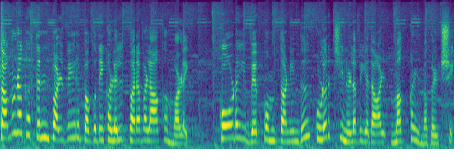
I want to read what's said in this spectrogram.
தமிழகத்தின் பல்வேறு பகுதிகளில் பரவலாக மழை. கோடை வெப்பம் தணிந்து குளிர்ச்சி நிலவியதால் மக்கள் மகிழ்ச்சி.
